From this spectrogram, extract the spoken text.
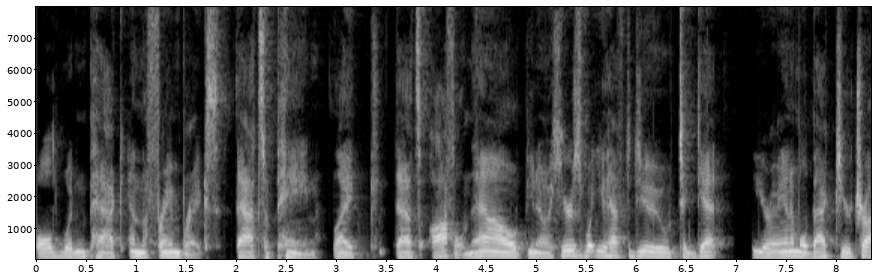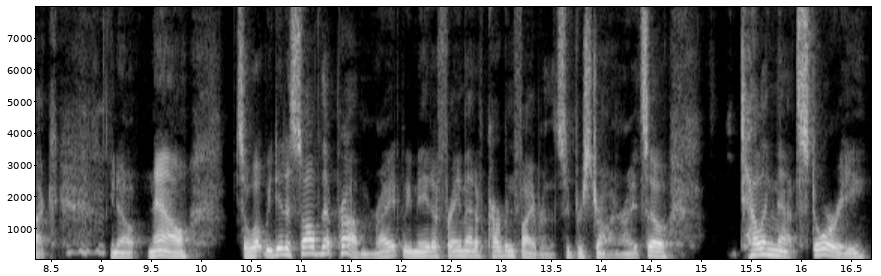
old wooden pack and the frame breaks. That's a pain. Like, that's awful. Now, you know, here's what you have to do to get your animal back to your truck. you know, now, so what we did is solve that problem, right? We made a frame out of carbon fiber that's super strong, right? So telling that story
